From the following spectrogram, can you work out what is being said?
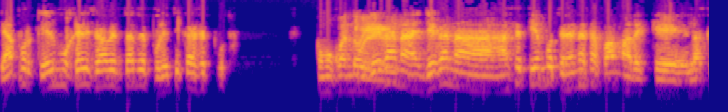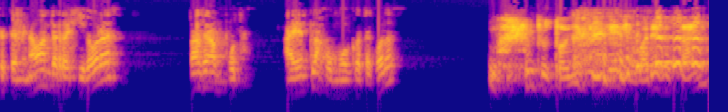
Ya porque es mujer y se va a aventar de política ese puta. Como cuando Pues- llegan a, llegan a, hace tiempo tenían esa fama de que las que terminaban de regidoras, no eran putas. Ahí en Tlajomulco, ¿te acuerdas? pues todavía siguen y varias están.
